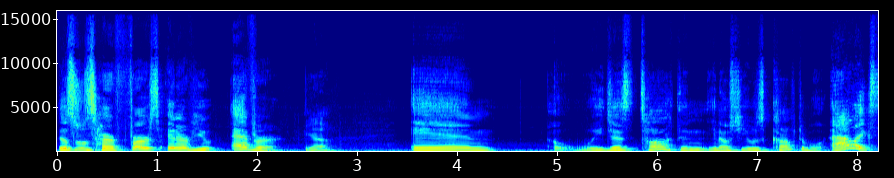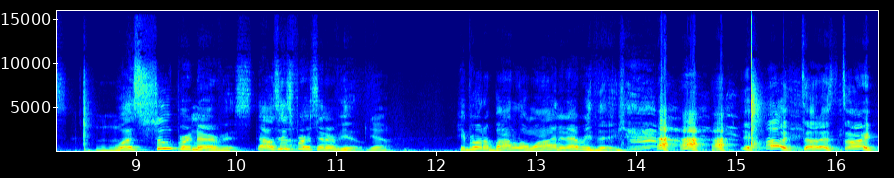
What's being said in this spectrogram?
This was her first interview ever, Yeah, and uh, we just talked, and you know she was comfortable. Alex was super nervous. That was his first interview. yeah, He brought a bottle of wine and everything. Always tell that story.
